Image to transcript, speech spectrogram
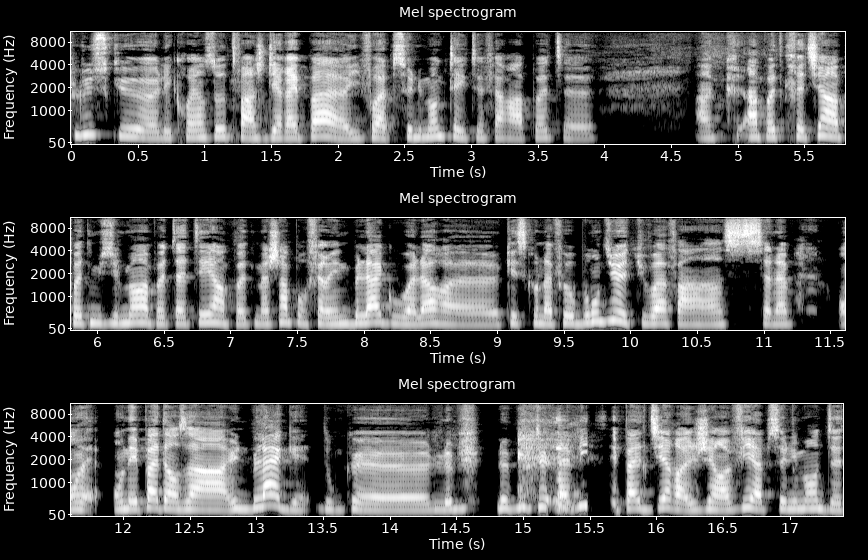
plus que euh, les croyances d'autres. Enfin, je dirais pas, euh, il faut absolument que tu ailles te faire un pote, euh, un, pote chrétien, un pote musulman, un pote athée, un pote machin pour faire une blague ou alors qu'est-ce qu'on a fait au bon Dieu, tu vois? Enfin, ça on n'est pas dans un, une blague. Donc le, le but de la vie, c'est pas de dire j'ai envie absolument de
